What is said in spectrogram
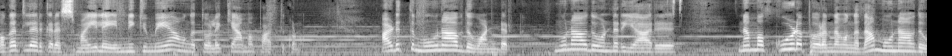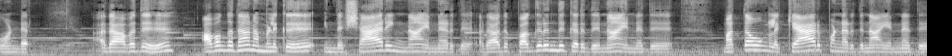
முகத்தில் இருக்கிற ஸ்மைலை என்றைக்குமே அவங்க தொலைக்காமல் பார்த்துக்கணும். அடுத்து மூணாவது ஒண்டர் மூணாவது ஒண்டர் யார்? நம்ம கூட பிறந்தவங்க தான் மூணாவது ஒண்டர் அதாவது அவங்க தான் நம்மளுக்கு இந்த ஷேரிங்னா என்னது அதாவது பகிர்ந்துக்கிறதுனா என்னது? மற்றவங்களை கேர் பண்ணுறதுனா என்னது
